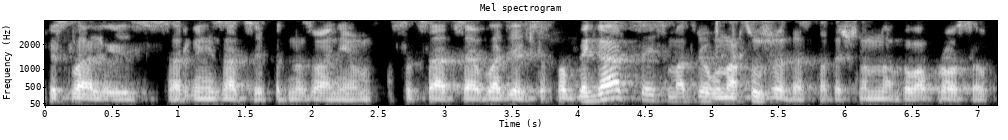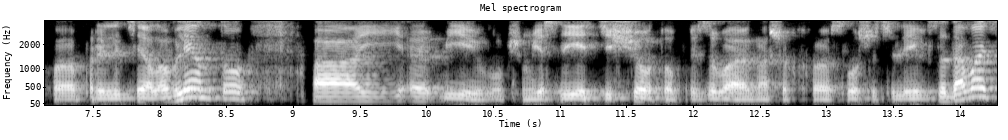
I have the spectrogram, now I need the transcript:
прислали из организации под названием Ассоциация владельцев облигаций. Смотрю, у нас уже достаточно много вопросов э, прилетело в ленту. А, э, и, в общем, если есть еще, то призываю наших э, слушателей их задавать.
